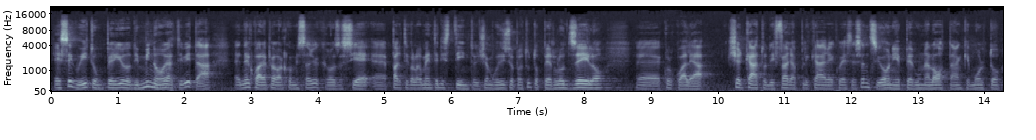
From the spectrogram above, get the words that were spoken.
è seguito un periodo di minore attività eh, nel quale però il commissario Cross si è eh, particolarmente distinto, diciamo così, soprattutto per lo zelo eh, col quale ha cercato di fare applicare queste sanzioni e per una lotta anche molto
